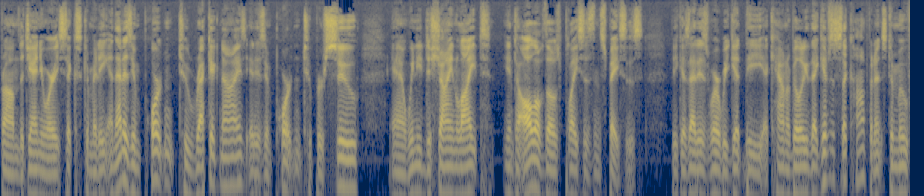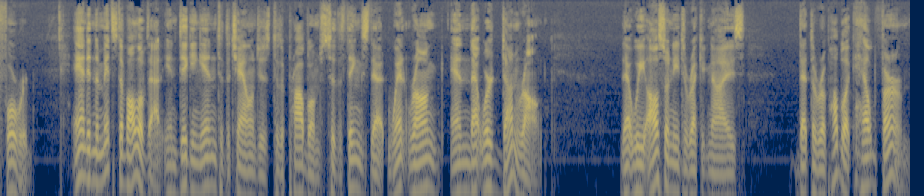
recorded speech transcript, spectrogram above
from the January 6th committee. And that is important to recognize, it is important to pursue, and we need to shine light into all of those places and spaces because that is where we get the accountability that gives us the confidence to move forward. And in the midst of all of that, in digging into the challenges, to the problems, to the things that went wrong and that were done wrong, that we also need to recognize that the Republic held firm.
